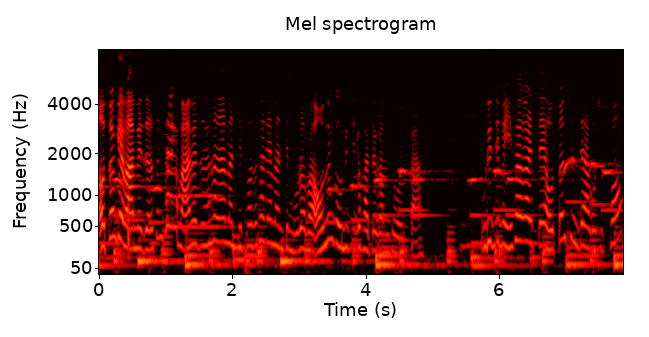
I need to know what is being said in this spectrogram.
어떤 게 마음에 들어? 승찬이가 마음에 드는 하나만 짚어서 사장님한테 물어봐. 어느 거 우리 집에 가져가면 좋을까? 우리 집에 이사 갈 때 어떤 침대 하고 싶어?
